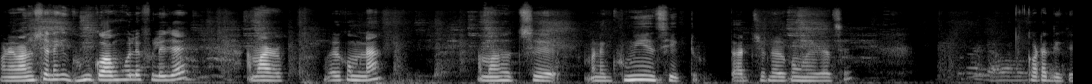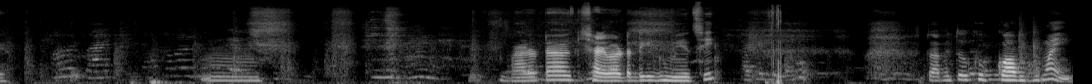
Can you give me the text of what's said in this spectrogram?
মানে মানুষের নাকি ঘুম কম হলে ফুলে যায়। আমার এরকম না। আমার হচ্ছে মানে ঘুমিয়েছি একটু তার জন্য এরকম হয়ে গেছে। কটার দিকে? বারোটা সাড়ে বারোটার দিকে ঘুমিয়েছি। তো আমি তো খুব কম ঘুমাই।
